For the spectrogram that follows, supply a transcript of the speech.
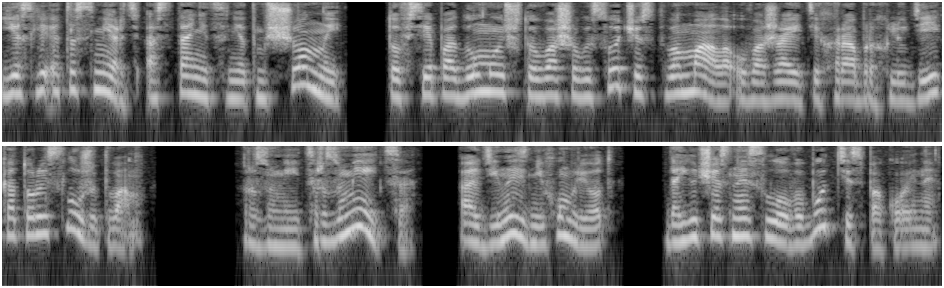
Если эта смерть останется неотмщенной, то все подумают, что ваше высочество мало уважаете храбрых людей, которые служат вам. Разумеется, разумеется, один из них умрет. Даю честное слово, будьте спокойны.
